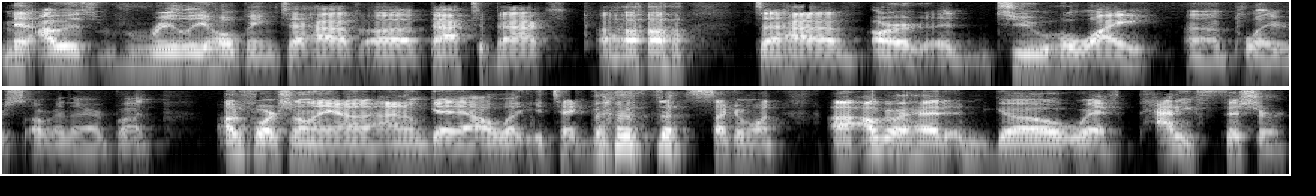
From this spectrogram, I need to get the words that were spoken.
Man, I was really hoping to have uh back to back uh to have our uh, two Hawaii uh players over there, but unfortunately, I, I don't get it. I'll let you take the, the second one. Uh, I'll go ahead and go with Paddy Fisher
